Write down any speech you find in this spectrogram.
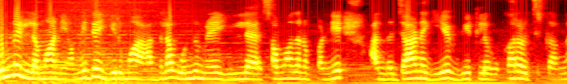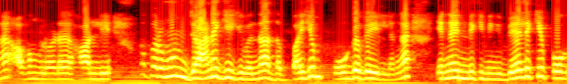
ஒண்ணும் இல்லம்மா நீ அமைதியா இருமா அதெல்லாம் ஒண்ணுமே இல்லை. சமாதானம் பண்ணி அந்த ஜானகியை வீட்டுல உட்கார வச்சிருக்காங்க அவங்களோட ஹால்லேயே அப்புறமும் ஜானகிக்கு வந்து அந்த பயம் போகவே இல்லைங்க. ஏங்க இன்னைக்கு நீங்க வேலைக்கே போக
